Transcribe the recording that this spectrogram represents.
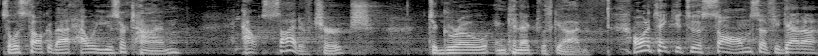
So let's talk about how we use our time outside of church to grow and connect with God. I want to take you to a psalm. So if you got a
